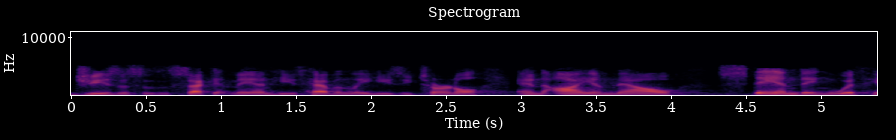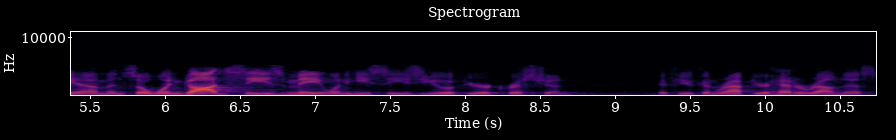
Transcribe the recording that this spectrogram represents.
Jesus is the second man. He's heavenly, he's eternal, and I am now standing with him. And so when God sees me, when he sees you, if you're a Christian, if you can wrap your head around this,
